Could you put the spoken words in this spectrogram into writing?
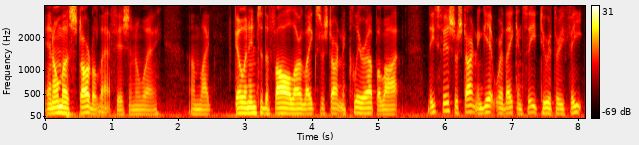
and almost startle that fish in a way. Um, like going into the fall, our lakes are starting to clear up a lot. These fish are starting to get where they can see two or three feet.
